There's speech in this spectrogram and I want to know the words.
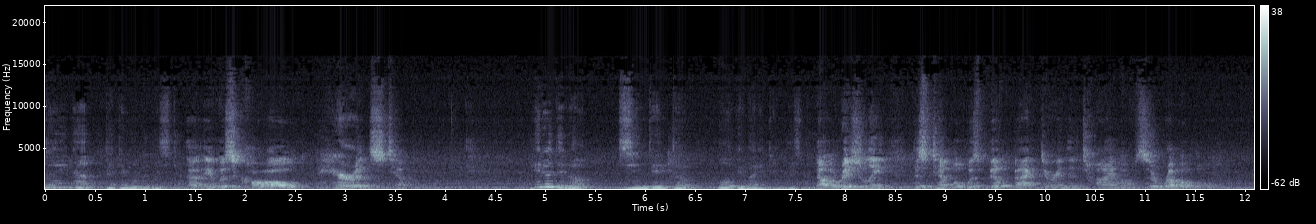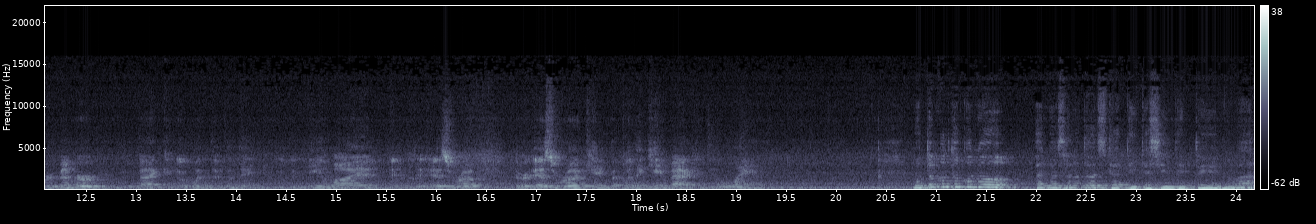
大な建物でした Now, it was called Herod's temple. ヘロデの神殿とも呼ばれていました Now, originally, this temple was built back during the time of Zerubbabel. Remember back when, the, when they, when Nehemiah and, and Ezra, or Ezra came, when they came back into the land. もともとこのあのその当時建っていた神殿というのは、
